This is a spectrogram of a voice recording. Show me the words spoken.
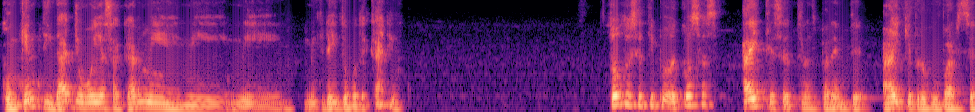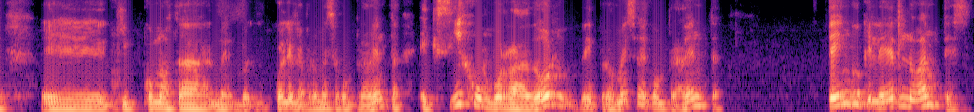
¿Con qué entidad yo voy a sacar mi, crédito hipotecario? todo ese tipo de cosas hay que ser transparente, hay que preocuparse. Eh, ¿Cómo está? ¿Cuál es la promesa de compraventa? Exijo un borrador de promesa de compraventa. Tengo que leerlo antes.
